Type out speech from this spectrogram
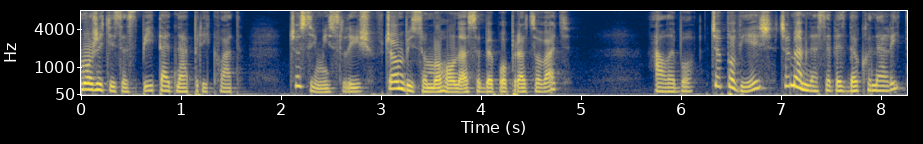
Môžete sa spýtať napríklad, čo si myslíš, v čom by som mohol na sebe popracovať? Alebo, čo povieš, čo mám na sebe zdokonaliť?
